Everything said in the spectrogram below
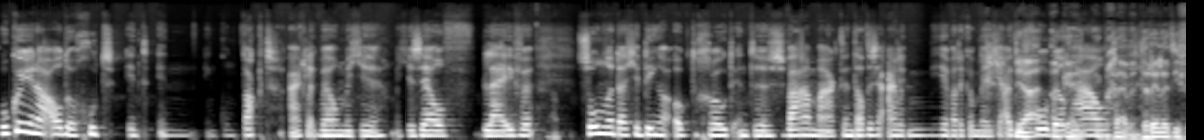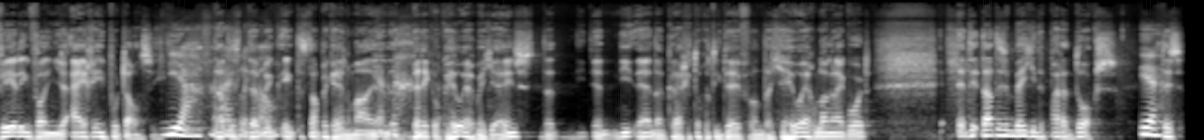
Hoe kun je nou Aldo goed in, in contact eigenlijk wel met, je, met jezelf blijven... zonder dat je dingen ook te groot en te zwaar maakt? En dat is eigenlijk meer wat ik een beetje uit het ja, voorbeeld okay, haal. Ik begrijp het. De relativering van je eigen importantie. Ja, dat, is, dat, ik, dat snap ik helemaal. Ja. En dat ben ik ook heel erg met je eens. Dat niet, niet, hè, dan krijg je toch het idee van dat je heel erg belangrijk wordt. Dat is een beetje de paradox. Ja. Dus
